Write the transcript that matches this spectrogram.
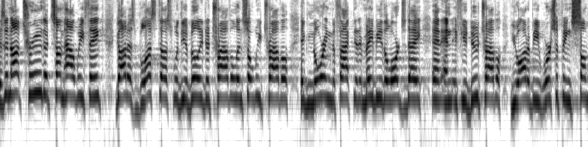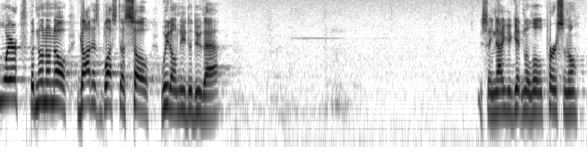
Is it not true that somehow we think God has blessed us with the ability to travel, and so we travel, ignoring the fact that it may be the Lord's day, and, and if you do travel, you ought to be worshiping somewhere? But no, no, no. God has blessed us, so we don't need to do that. You say, now you're getting a little personal.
